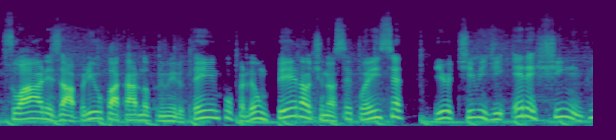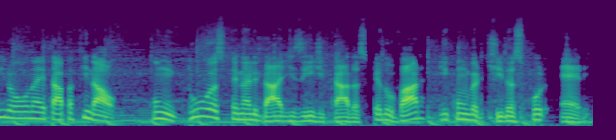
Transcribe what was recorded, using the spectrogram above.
Soares abriu o placar no primeiro tempo, perdeu um pênalti na sequência e o time de Erechim virou na etapa final, com duas penalidades indicadas pelo VAR e convertidas por Eric.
